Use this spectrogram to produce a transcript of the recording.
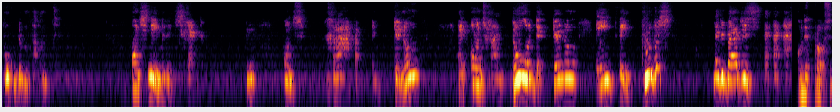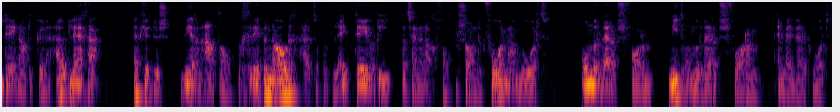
bodemwand, ons nemen een schep, ons graven een tunnel. En ons gaan door de tunnel. 1, 2, vloepers naar de buitens. Om dit procedé nou te kunnen uitleggen, heb je dus weer een aantal begrippen nodig uit de ontleedtheorie. Dat zijn in elk geval persoonlijk voornaamwoord, onderwerpsvorm, niet-onderwerpsvorm en bij werkwoord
